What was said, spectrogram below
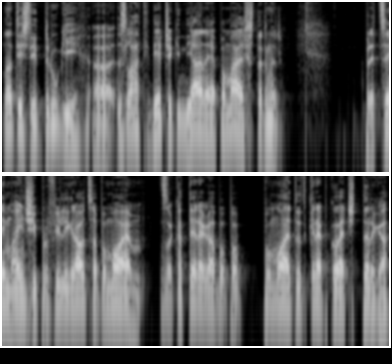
No, tisti drugi uh, zlati deček Indijane je pa Miles Turner. Predvsem manjši profil igralca, po mojem, za katerega bo pa po mojem tudi krepko več trga,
